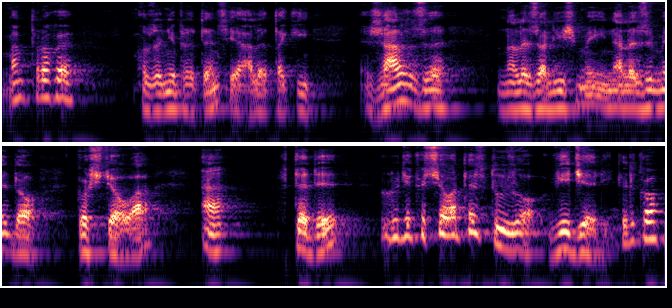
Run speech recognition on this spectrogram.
mam trochę, może nie pretensje, ale taki żal, że należaliśmy i należymy do Kościoła, a wtedy ludzie Kościoła też dużo wiedzieli, tylko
